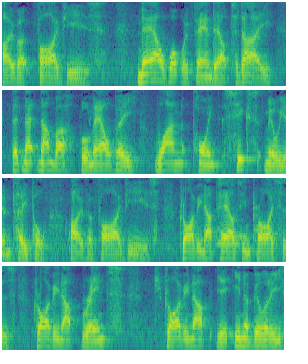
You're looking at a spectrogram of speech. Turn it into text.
over five years. Now, what we've found out today, that that number will now be 1.6 million people over five years, driving up housing prices, driving up rents, driving up your inability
